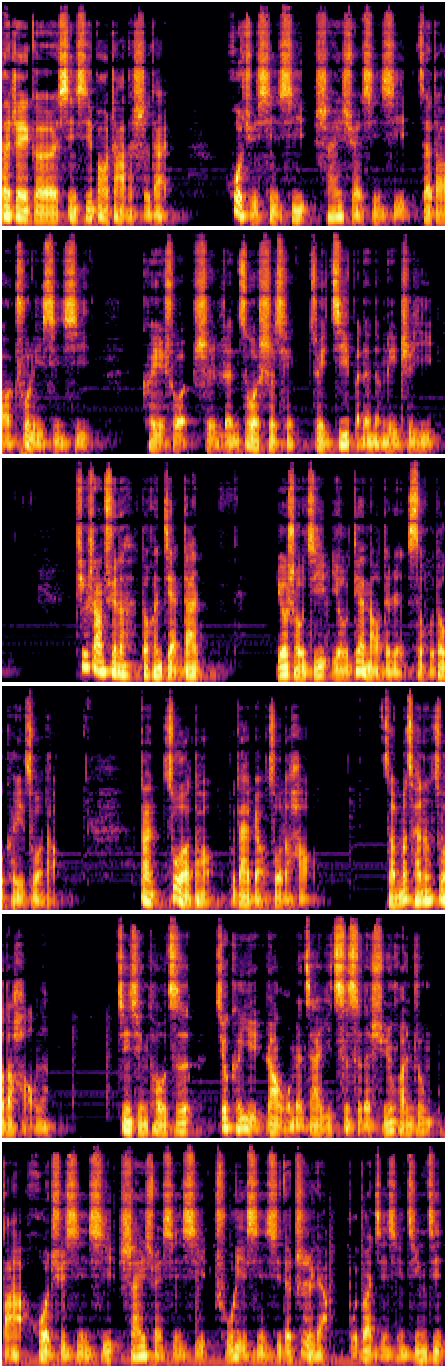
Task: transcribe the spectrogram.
在这个信息爆炸的时代，获取信息、筛选信息，再到处理信息，可以说是人做事情最基本的能力之一。听上去呢都很简单，有手机、有电脑的人似乎都可以做到。但做到不代表做得好。怎么才能做得好呢？进行投资就可以让我们在一次次的循环中，把获取信息、筛选信息、处理信息的质量不断进行精进。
